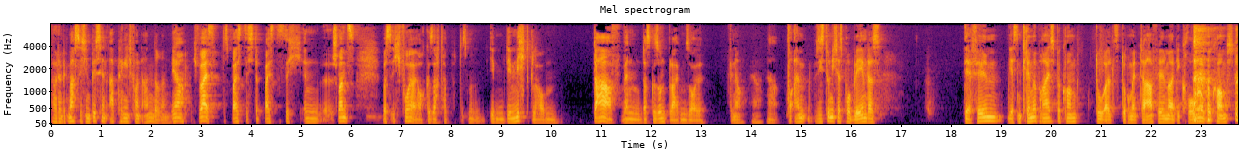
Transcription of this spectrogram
Aber damit machst du dich ein bisschen abhängig von anderen. Ja, ich weiß, das beißt sich, das beißt sich in äh, Schwanz, was ich vorher auch gesagt habe, dass man eben dem nicht glauben darf, wenn das gesund bleiben soll. Genau, ja. Ja. Vor allem siehst du nicht das Problem, dass der Film jetzt einen Grimme-Preis bekommt, du als Dokumentarfilmer die Krone bekommst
